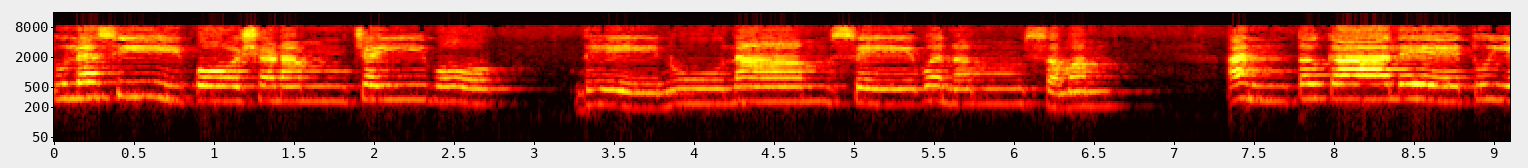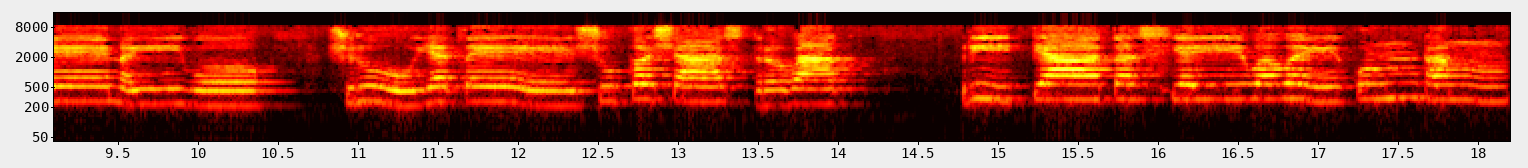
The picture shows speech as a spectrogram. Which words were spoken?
तुलसीपोषणम् चैव धेनूनाम् सेवनम् समम्। अन्तकाले तु येनैव श्रूयते शुकशास्त्रवाक् प्रीत्या तस्यैव वैकुण्ठम्।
